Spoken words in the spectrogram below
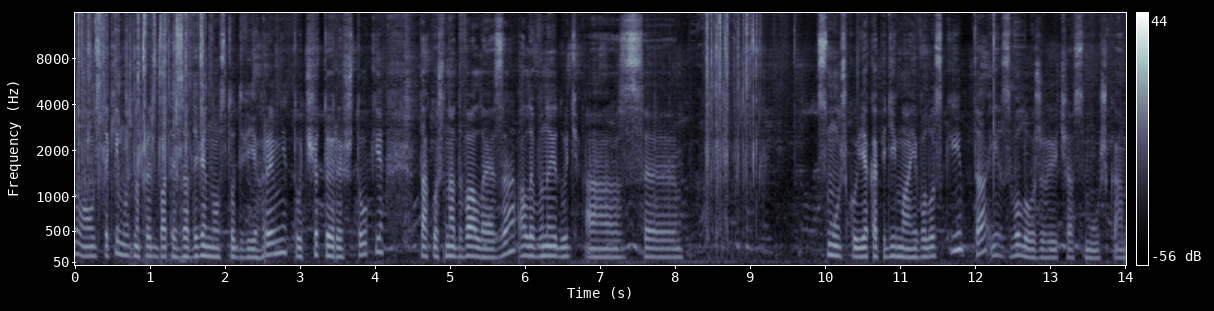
Ну, а ось такі можна придбати за 92 гривні. Тут 4 штуки, також на 2 леза, але вони йдуть а, з смужкою, яка підіймає волоски, та і зволожуюча смужка.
